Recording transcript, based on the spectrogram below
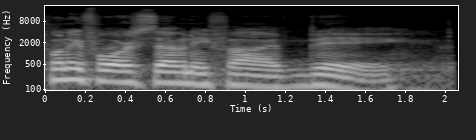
2475B.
